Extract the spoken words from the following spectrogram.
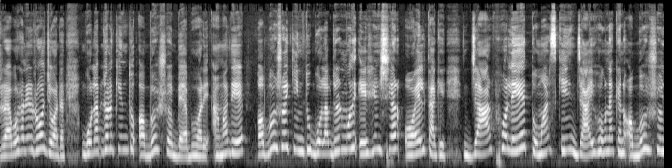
ড্রাবর হানির রোজ ওয়াটার গোলাপ জল কিন্তু অবশ্যই ব্যবহারে। আমাদের অবশ্যই কিন্তু গোলাপ জলের মধ্যে এসেন্সিয়াল অয়েল থাকে। যার ফলে তোমার স্কিন যাই হোক না কেন, অবশ্যই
